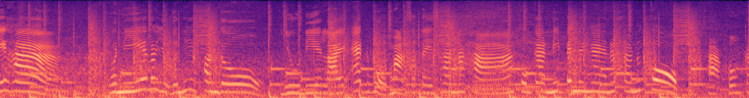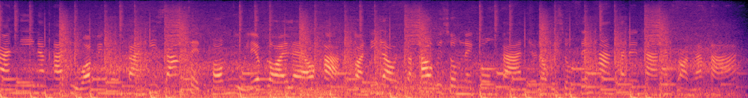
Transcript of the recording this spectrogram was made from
ดีค่ะ วันนี้เราอยู่กันที่คอนโด UD Light at หัวหมากสเตชันนะคะ โครงการนี้เป็นยังไงนะคะน้องกบ ค่ะโครงการนี้นะคะ ถือว่าเป็นโครงการที่สร้างเสร็จพร้อมอยู่เรียบร้อยแล้วค่ะ ก่อนที่เราจะเข้าไปชมในโครงการเดี๋ยวเราไปชมเส้นทางการเดินทางกันก่อนนะคะ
